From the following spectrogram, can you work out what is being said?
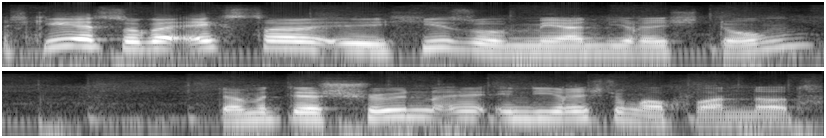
Ich gehe jetzt sogar extra äh, hier so mehr in die Richtung, damit der schön äh, in die Richtung auch wandert.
